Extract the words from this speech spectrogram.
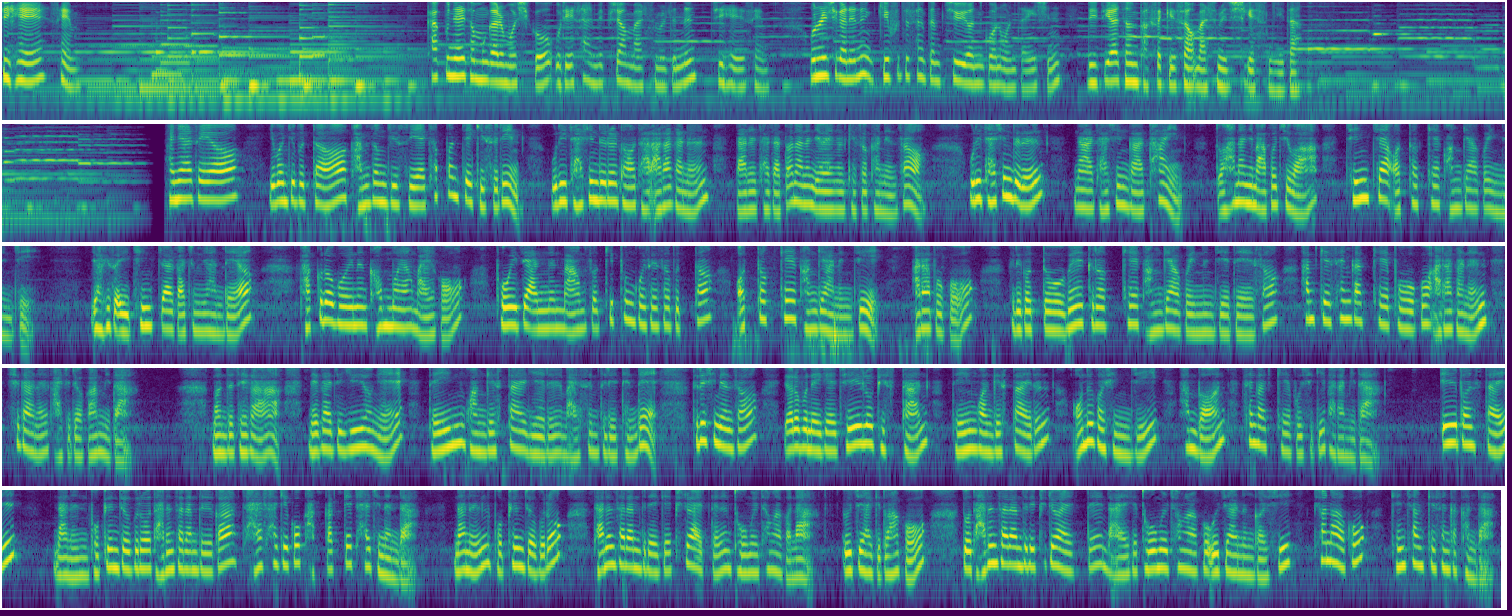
지혜의 샘. 각 분야의 전문가를 모시고 우리의 삶에 필요한 말씀을 듣는 지혜의 샘. 오늘 시간에는 기프트 상담 치유연구원 원장이신 리디아 전 박사께서 말씀해 주시겠습니다. 안녕하세요. 이번 주부터 감성 지수의 첫 번째 기술인 우리 자신들을 더 잘 알아가는 나를 찾아 떠나는 여행을 계속하면서 우리 자신들은 나 자신과 타인 또 하나님 아버지와 진짜 어떻게 관계하고 있는지 여기서 이 진짜가 중요한데요. 밖으로 보이는 겉모양 말고 보이지 않는 마음속 깊은 곳에서부터 어떻게 관계하는지 알아보고 그리고 또 왜 그렇게 관계하고 있는지에 대해서 함께 생각해 보고 알아가는 시간을 가지려고 합니다. 먼저 제가 네 가지 유형의 대인 관계 스타일 예를 말씀드릴 텐데 들으시면서 여러분에게 제일로 비슷한 대인 관계 스타일은 어느 것인지 한번 생각해 보시기 바랍니다. 1번 스타일 나는 보편적으로 다른 사람들과 잘 사귀고 가깝게 잘 지낸다. 나는 보편적으로 다른 사람들에게 필요할 때는 도움을 청하거나 의지하기도 하고 또 다른 사람들이 필요할 때 나에게 도움을 청하고 의지하는 것이 편하고 괜찮게 생각한다.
